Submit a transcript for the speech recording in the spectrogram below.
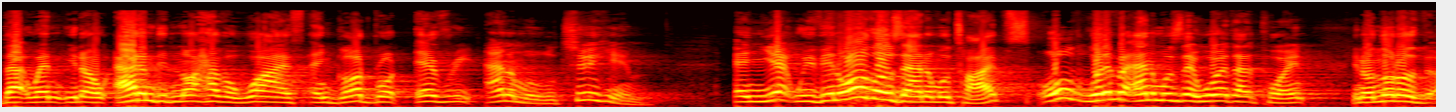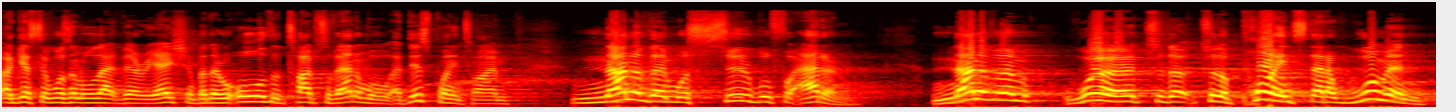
that when, you know, Adam did not have a wife and God brought every animal to him. And yet within all those animal types, all, whatever animals there were at that point, you know, not all, I guess there wasn't all that variation, but there were all the types of animal at this point in time. None of them were suitable for Adam. None of them were to the, to the points that a woman,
